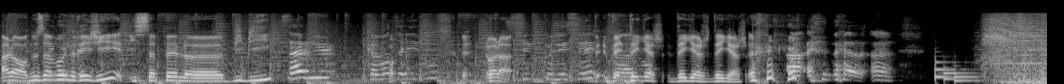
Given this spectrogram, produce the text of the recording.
Alors, nous avons une régie, il s'appelle euh, Bibi. Salut Comment allez-vous? Voilà, Si vous connaissez... D- d- euh, dégage, dégage, dégage. ah,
